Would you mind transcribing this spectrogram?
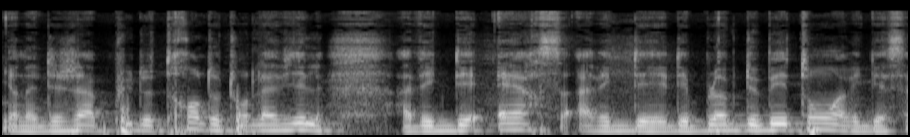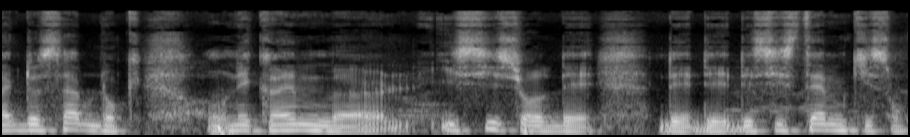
Il y en a déjà plus de 30 autour de la ville, avec des herses, avec des, blocs de béton, avec des sacs de sable. Donc on est quand même euh, ici sur des, systèmes qui sont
